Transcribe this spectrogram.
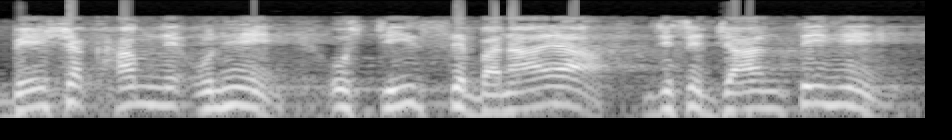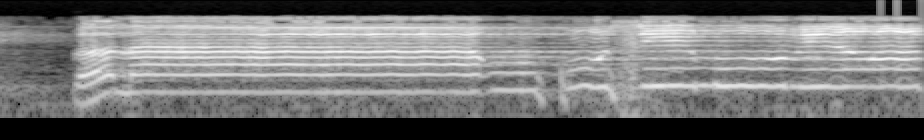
بے شک ہم نے انہیں اس چیز سے بنایا جسے جانتے ہیں۔ فلا أقسم برب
